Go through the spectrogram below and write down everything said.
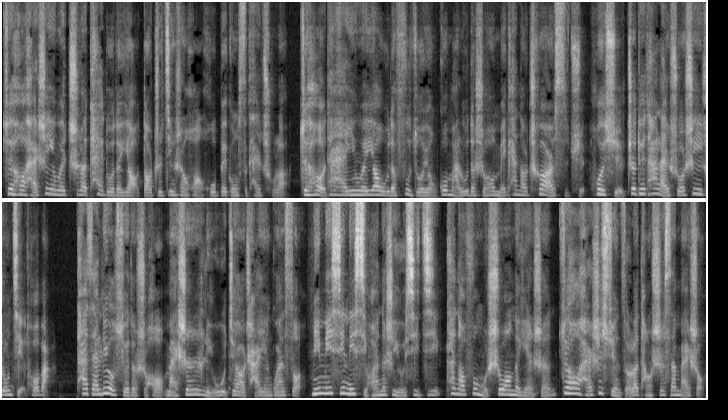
最后还是因为吃了太多的药，导致精神恍惚，被公司开除了。最后他还因为药物的副作用，过马路的时候没看到车而死去。或许这对他来说是一种解脱吧。他在六岁的时候买生日礼物就要察言观色，明明心里喜欢的是游戏机，看到父母失望的眼神，最后还是选择了唐诗三百首。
